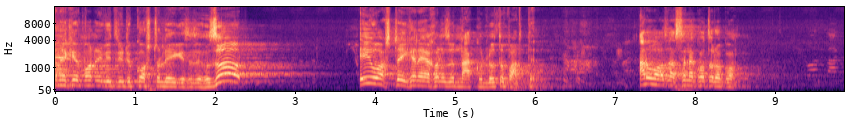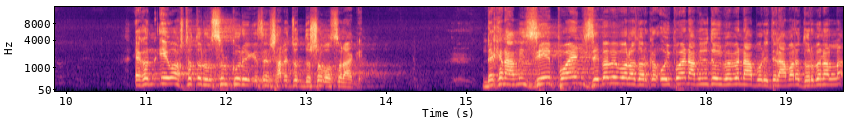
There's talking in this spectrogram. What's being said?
অনেকের মনের ভিতরে একটু কষ্ট লেগে গেছে যে, হুজুর, এই ওয়াজটা এখানে এখন হুজুর না করলেও তো পারতেন। আরও ওয়াজ আছে না কত রকম? এখন এই ওয়াজটা তো রসুল করে গেছেন সাড়ে চোদ্দশো বছর আগে। দেখেন আমি যে পয়েন্ট যেভাবে বলা দরকার, ওই পয়েন্ট আমি যদি ওইভাবে না বলি, তাহলে আমারে ধরবেন আল্লাহ?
